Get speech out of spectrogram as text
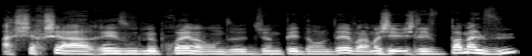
à chercher à résoudre le problème avant de jumper dans le dev. Voilà, moi, je l'ai pas mal vu.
